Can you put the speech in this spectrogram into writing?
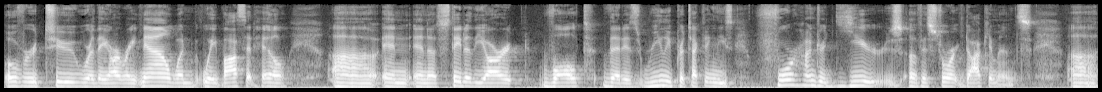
over to where they are right now, one way Bossett Hill uh, and, and, a state-of-the-art vault that is really protecting these 400 years of historic documents. Uh,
